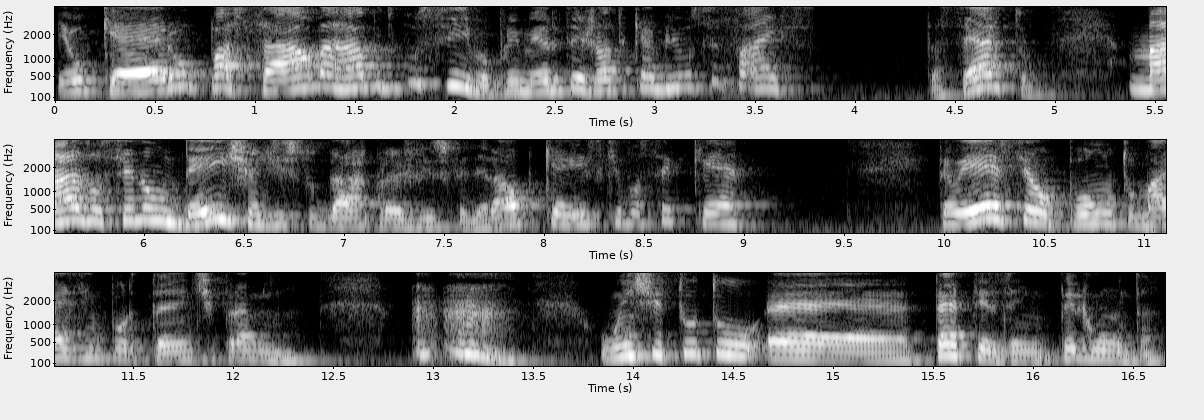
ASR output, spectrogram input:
eu quero passar o mais rápido possível. O primeiro TJ que abrir você faz. Tá certo? mas você não deixa de estudar para juiz federal porque é isso que você quer. Então esse é o ponto mais importante para mim. O Instituto é, Petersen pergunta:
